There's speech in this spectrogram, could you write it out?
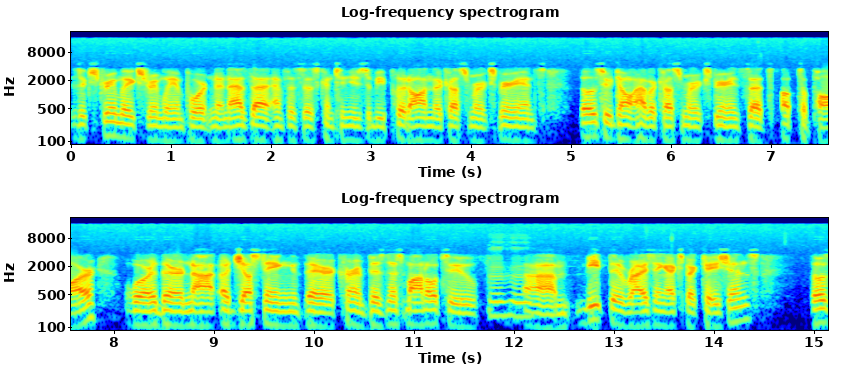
is extremely, extremely important. And as that emphasis continues to be put on the customer experience, those who don't have a customer experience that's up to par or they're not adjusting their current business model to mm-hmm. um, meet the rising expectations, those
